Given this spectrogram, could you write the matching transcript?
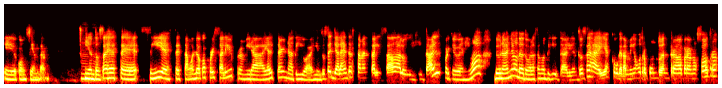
eh. Y entonces, este, sí, este, estamos locos por salir, pero mira, hay alternativas. Y entonces ya la gente está mentalizada a lo digital, porque venimos de un año donde todo lo hacemos digital. Y entonces ahí es como que también es otro punto de entrada para nosotros,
